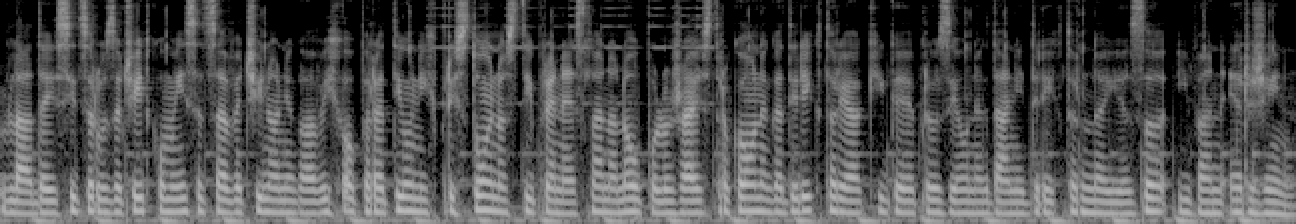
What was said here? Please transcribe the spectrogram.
Vlada je sicer v začetku meseca večino njegovih operativnih pristojnosti prenesla na nov položaj strokovnega direktorja, ki ga je prevzel nekdani direktor NJZ Ivan Eržin.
